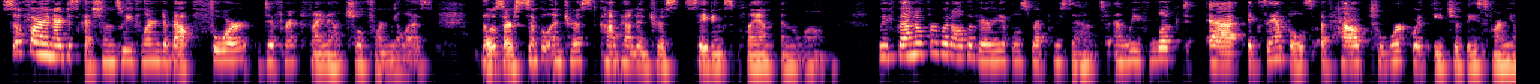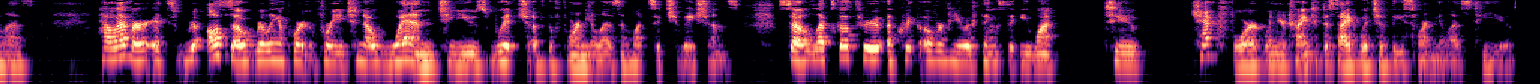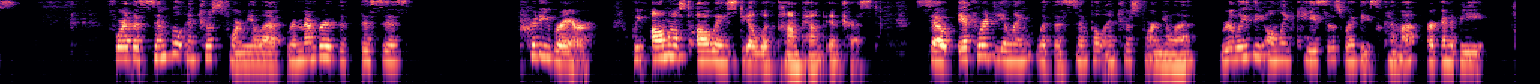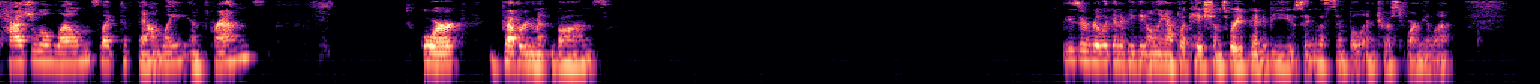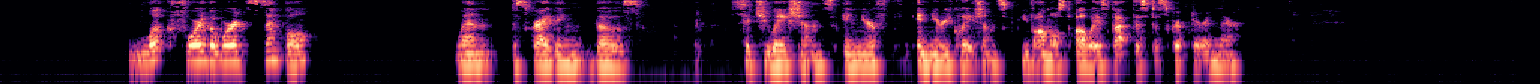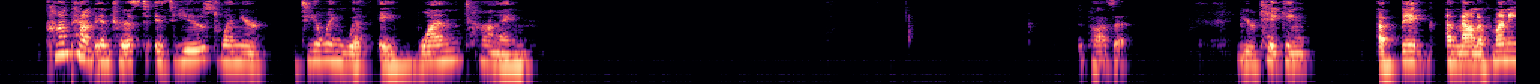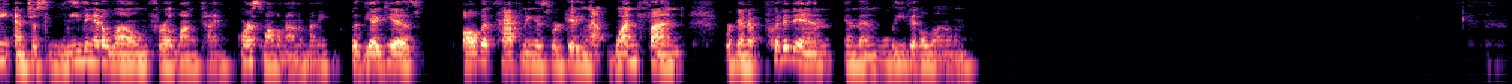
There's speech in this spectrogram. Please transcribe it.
So far in our discussions, we've learned about four different financial formulas. Those are simple interest, compound interest, savings plan, and loan. We've gone over what all the variables represent, and we've looked at examples of how to work with each of these formulas. However, it's re- also really important for you to know when to use which of the formulas in what situations. So let's go through a quick overview of things that you want to check for when you're trying to decide which of these formulas to use. For the simple interest formula, remember that this is pretty rare we almost always deal with compound interest. So if we're dealing with a simple interest formula, really the only cases where these come up are going to be casual loans like to family and friends or government bonds. These are really going to be the only applications where you're going to be using the simple interest formula. Look for the word simple when describing those situations in your in your equations. You've almost always got this descriptor in there. Compound interest is used when you're dealing with a one-time deposit. You're taking a big amount of money and just leaving it alone for a long time or a small amount of money. But the idea is all that's happening is we're getting that one fund, we're going to put it in and then leave it alone.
